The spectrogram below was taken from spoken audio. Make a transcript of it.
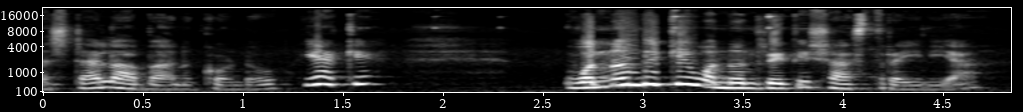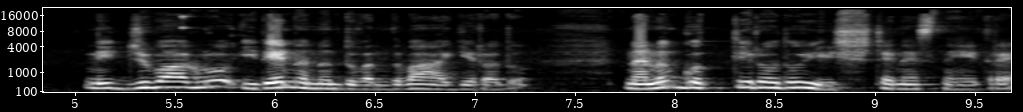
ನಷ್ಟ, ಲಾಭ ಅಂದ್ಕೊಂಡು ಯಾಕೆ? ಒಂದೊಂದಕ್ಕೆ ಒಂದೊಂದು ರೀತಿ ಶಾಸ್ತ್ರ ಇದೆಯಾ? ನಿಜವಾಗ್ಲೂ ಇದೇ ನನ್ನ ದ್ವಂದ್ವ ಆಗಿರೋದು. ನನಗೆ ಗೊತ್ತಿರೋದು ಇಷ್ಟೇ ಸ್ನೇಹಿತರೆ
